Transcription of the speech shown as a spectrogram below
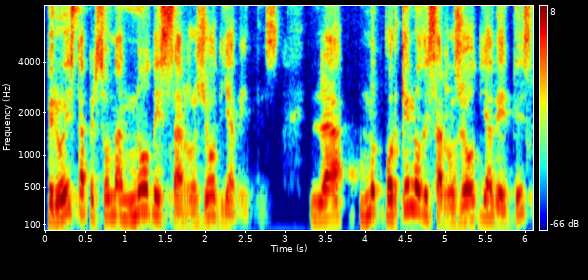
pero esta persona no desarrolló diabetes. ¿Por qué no desarrolló diabetes?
